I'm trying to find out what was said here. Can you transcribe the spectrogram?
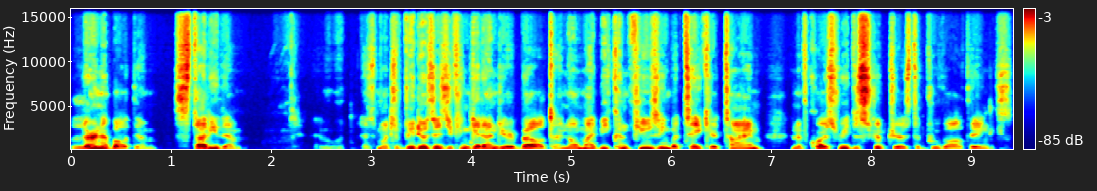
Learn about them, study them, as much videos as you can get under your belt. I know it might be confusing, but take your time. And of course, read the scriptures to prove all things.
